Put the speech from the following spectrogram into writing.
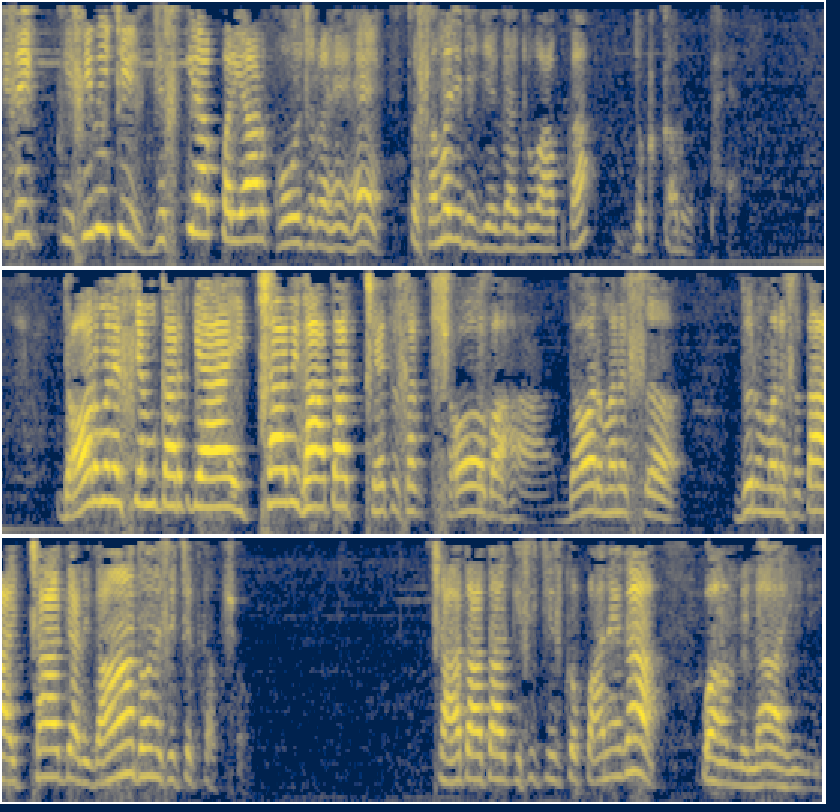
इसे किसी भी चीज़ जिसके आप परिहार खोज रहे हैं तो समझ लीजिएगा कि वो आपका दुख का रूप दौर मनस्यम का अर्थ क्या है इच्छा विघाता चेत क्षोभ दौर मनस दुर्मनसता इच्छा के अभिघात होने से चित्त का क्षोभ चाहता था किसी चीज़ को पाने का वह मिला ही नहीं।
